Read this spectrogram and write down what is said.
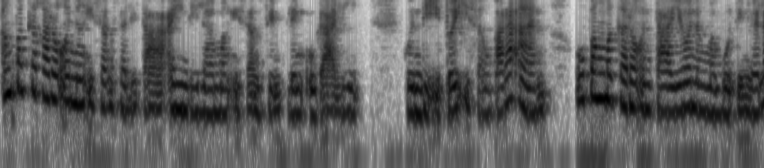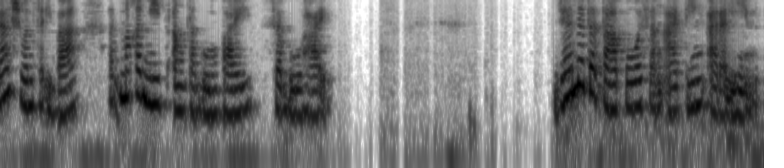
Ang pagkakaroon ng isang salita ay hindi lamang isang simpleng ugali, kundi ito'y isang paraan upang magkaroon tayo ng mabuting relasyon sa iba at makamit ang tagumpay sa buhay. Diyan natatapos ang ating aralin.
